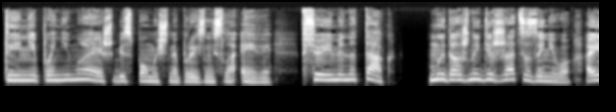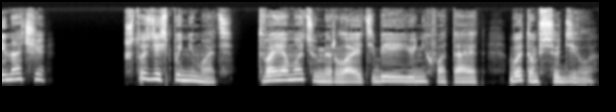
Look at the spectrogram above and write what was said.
«Ты не понимаешь», — беспомощно произнесла Эви. Все именно так. Мы должны держаться за него, а иначе...» «Что здесь понимать? Твоя мать умерла, и тебе ее не хватает. В этом все дело.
